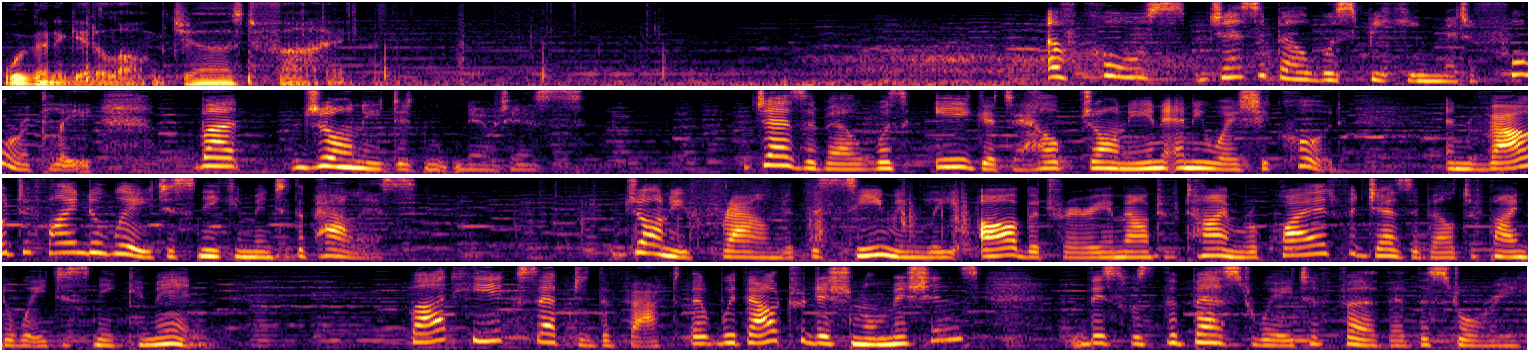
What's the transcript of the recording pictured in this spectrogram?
We're gonna get along just fine. Of course, Jezebel was speaking metaphorically, but Johnny didn't notice. Jezebel was eager to help Johnny in any way she could, and vowed to find a way to sneak him into the palace. Johnny frowned at the seemingly arbitrary amount of time required for Jezebel to find a way to sneak him in. But he accepted the fact that without traditional missions, this was the best way to further the story.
